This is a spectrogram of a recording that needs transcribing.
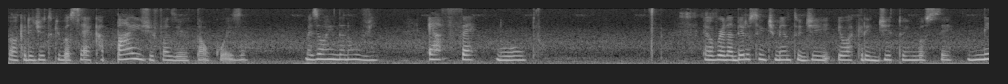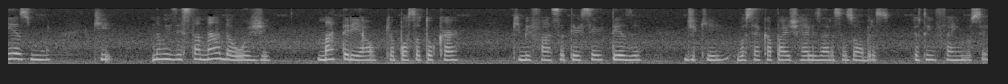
Eu acredito que você é capaz de fazer tal coisa. Mas eu ainda não vi. É a fé no outro. É o verdadeiro sentimento de eu acredito em você, mesmo que não exista nada hoje material que eu possa tocar que me faça ter certeza de que você é capaz de realizar essas obras. Eu tenho fé em você.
